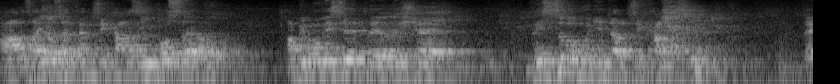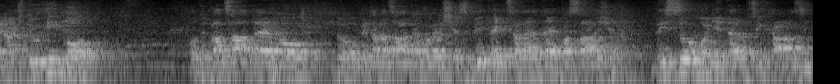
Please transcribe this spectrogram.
A za Josefem přichází posel, aby mu vysvětlil, že vysvoboditel přichází. To je náš druhý bod od 20. do 25. verše, zbytek celé té pasáže. Vysvoboditel přichází.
